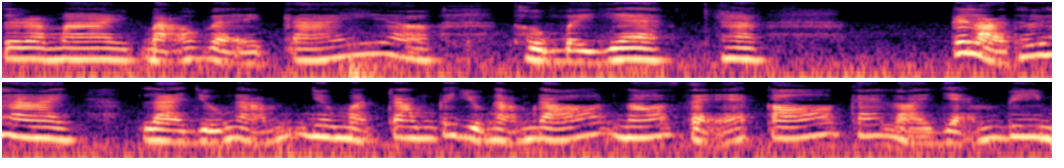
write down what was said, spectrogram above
ceramide bảo vệ cái ờ, thường bì da ha. Cái loại thứ hai là dưỡng ẩm nhưng mà trong cái dưỡng ẩm đó nó sẽ có cái loại giảm viêm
